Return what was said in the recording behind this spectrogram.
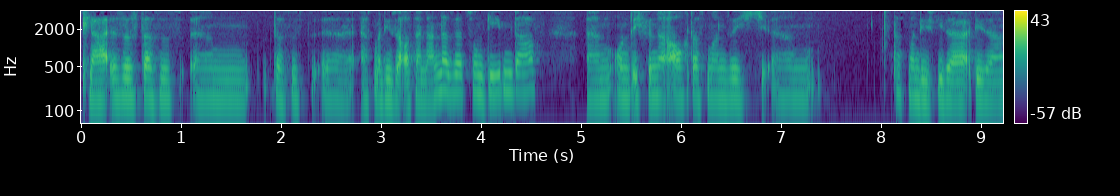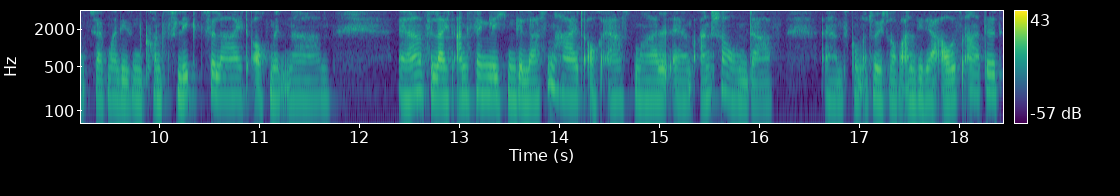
Klar ist es, dass es, ähm, dass es äh, erstmal diese Auseinandersetzung geben darf. Ähm, und ich finde auch, dass man sich, ähm, dass man dieser, dieser, ich sag mal, diesem Konflikt vielleicht auch mit einer ja, vielleicht anfänglichen Gelassenheit auch erstmal ähm, anschauen darf. Ähm, es kommt natürlich darauf an, wie der ausartet,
